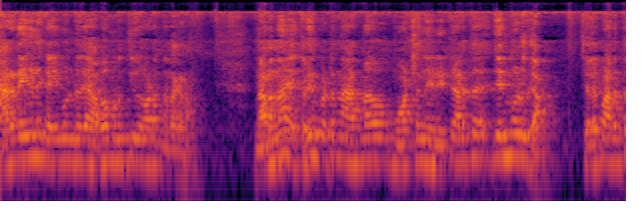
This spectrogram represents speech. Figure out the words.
ആരുടെയെങ്കിലും കൈകൊണ്ട് ഒരു അപമൃത്യു അവിടെ നടക്കണം. നടന്നാൽ എത്രയും പെട്ടെന്ന് ആത്മാവ് മോക്ഷം നേടിയിട്ട് അടുത്ത ജന്മം എടുക്കാം. ചിലപ്പോൾ അടുത്ത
